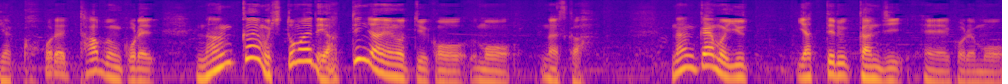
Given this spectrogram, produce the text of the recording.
いや、これ多分これ、何回も人前でやってんじゃねえのっていう、こう、もう、なんですか。何回も言、やってる感じ。えー、これも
